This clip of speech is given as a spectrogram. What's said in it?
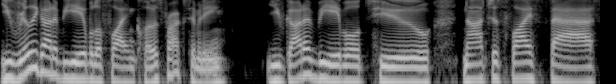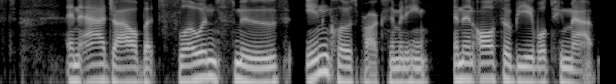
you've really got to be able to fly in close proximity. You've got to be able to not just fly fast and agile, but slow and smooth in close proximity. And then also be able to map.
